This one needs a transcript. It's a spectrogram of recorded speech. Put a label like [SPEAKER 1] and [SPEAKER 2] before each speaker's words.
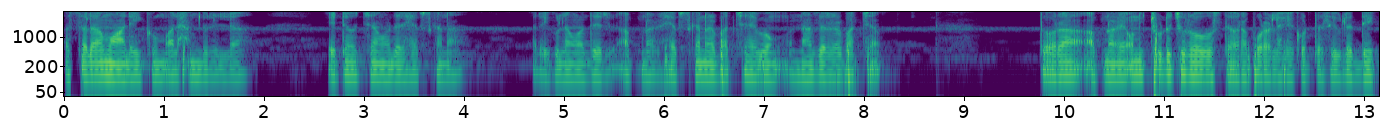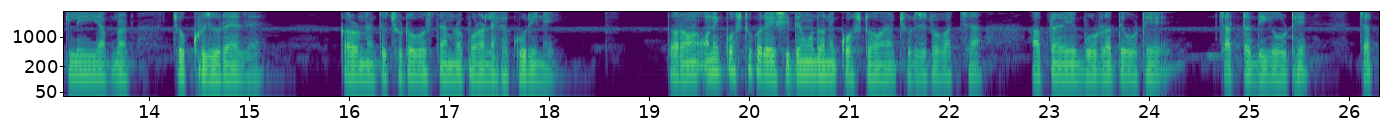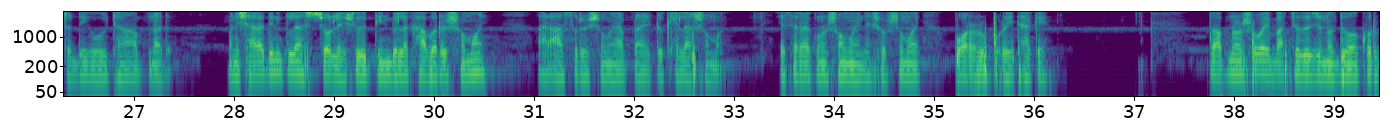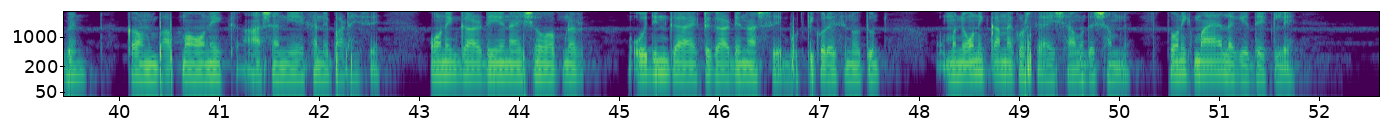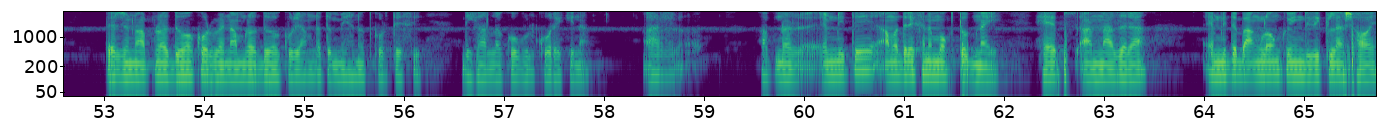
[SPEAKER 1] আসসালামু আলাইকুম, আলহামদুলিল্লাহ। এটা হচ্ছে আমাদের হ্যাপসখানা আর এগুলো আমাদের আপনার হ্যাপসখানার বাচ্চা এবং নাজারার বাচ্চা। তো ওরা আপনার অনেক ছোট ছোট অবস্থায় ওরা পড়ালেখা করতেছে। এগুলো দেখলেই আপনার চক্ষু জোড়ায় যায়। কারণ এত ছোট অবস্থায় আমরা পড়ালেখা করি নাই। তো ওরা অনেক কষ্ট করে, এই শীতের মধ্যে অনেক কষ্ট হয়। ছোট ছোট বাচ্চা, আপনার এই ভোর রাতে ওঠে চারটার দিকে ওঠে চারটার দিকে উঠা আপনার মানে সারাদিন ক্লাস চলে শুধু তিন বেলা খাবারের সময় আর আসরের সময় আপনার একটু খেলার সময়। এছাড়া কোনো সময় নেই সবসময় পড়ার উপরেই থাকে। তো আপনারা সবাই বাচ্চাদের জন্য দোয়া করবেন, কারণ বাপ মা অনেক আশা নিয়ে এখানে পাঠাইছে। অনেক গার্ডিয়ান আইসেও আপনার ওই দিনকে একটা গার্ডেন আসছে, ভর্তি করাইছে নতুন। মানে অনেক কান্না করছে আইসা আমাদের সামনে। তো অনেক মায়া লাগে দেখলে। তার জন্য আপনারা দোয়া করবেন, আমরাও দোয়া করি, আমরা তো মেহনত করতেছি। দেখি আল্লাহ কবুল করে কিনা। আর আপনার এমনিতে আমাদের এখানে মক্তব নাই। হেবস আর নাজারা, এমনিতে বাংলা অঙ্ক ইংরেজি ক্লাস হয়,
